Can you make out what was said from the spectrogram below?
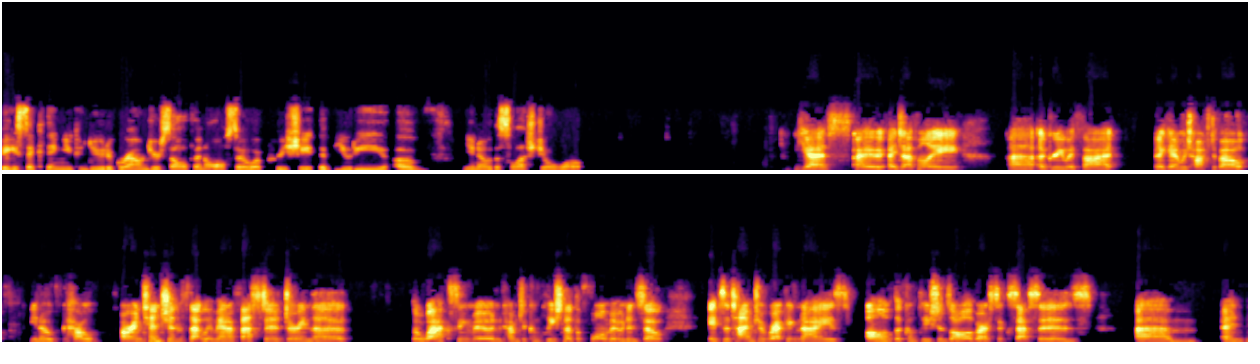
basic thing you can do to ground yourself and also appreciate the beauty of you know the celestial world. Yes, I, I definitely uh, agree with that. Again, we talked about you know how our intentions that we manifested during the the waxing moon come to completion at the full moon. And so it's a time to recognize all of the completions, all of our successes, um, and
